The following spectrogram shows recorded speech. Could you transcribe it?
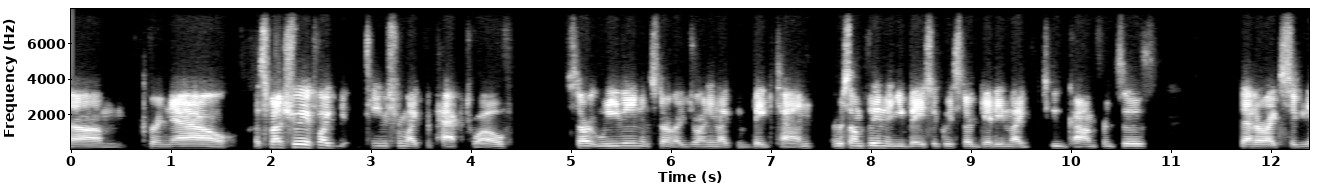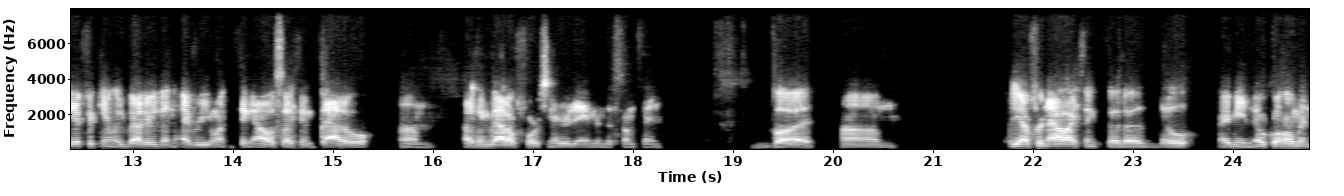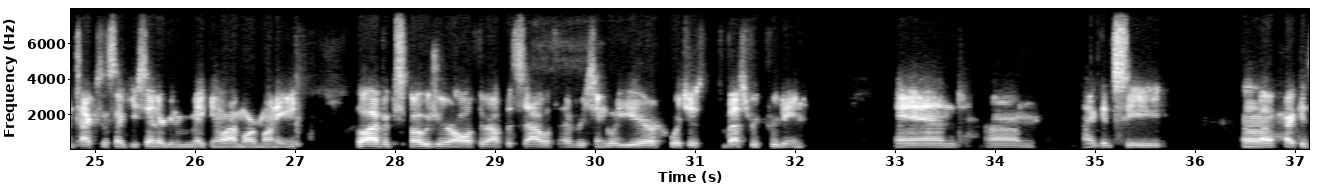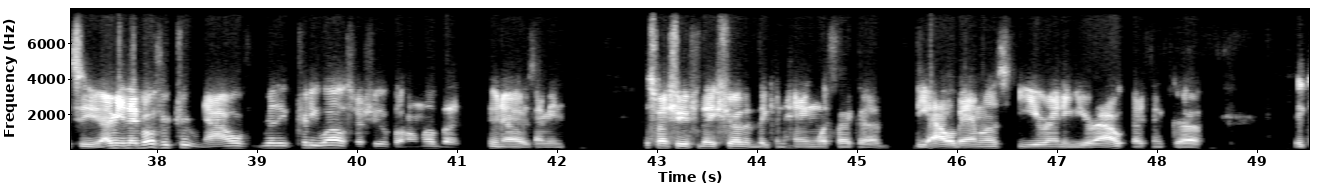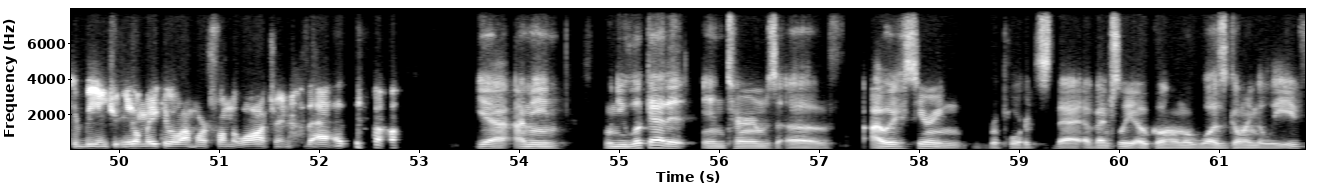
um, for now, especially if like teams from like the Pac-12 start leaving and start like joining like the Big Ten or something, and you basically start getting like two conferences that are like significantly better than everything else. I think that'll um, I think that'll force Notre Dame into something. But um, yeah, for now, I think that uh, they'll. I mean, Oklahoma and Texas, like you said, are going to be making a lot more money. They'll have exposure all throughout the South every single year, which is the best recruiting. And um, I could see, I don't know, I could see. I mean, they both recruit now really pretty well, especially Oklahoma. But who knows? I mean, especially if they show that they can hang with like a the Alabamas year in and year out, I think uh, it could be interesting. It'll make it a lot more fun to watch. I know that. Yeah, I mean, when you look at it in terms of, I was hearing reports that eventually Oklahoma was going to leave.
